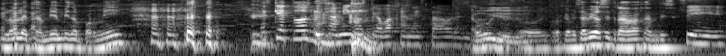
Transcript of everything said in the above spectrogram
Lole también vino por mí. Es que todos mis amigos trabajan a esta hora. entonces. Uy, uy. Uy, Porque mis amigos sí trabajan, dice. Sí.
